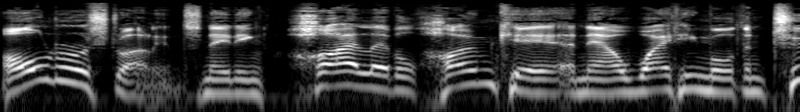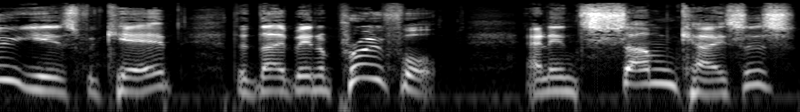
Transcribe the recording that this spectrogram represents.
Older Australians needing high level home care are now waiting more than two years for care that they've been approved for. and in some cases,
